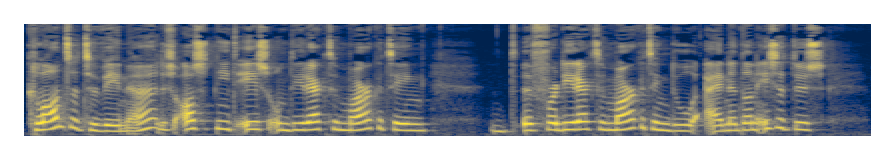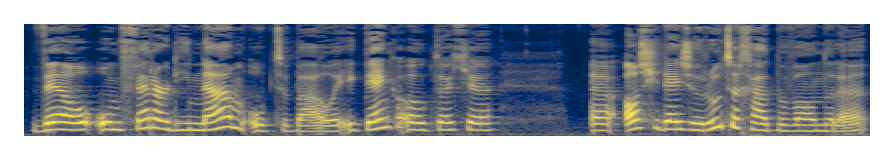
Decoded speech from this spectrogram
klanten te winnen, dus als het niet is om directe marketing voor directe marketingdoeleinden, dan is het dus wel om verder die naam op te bouwen. Ik denk ook dat je, uh, als je deze route gaat bewandelen,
